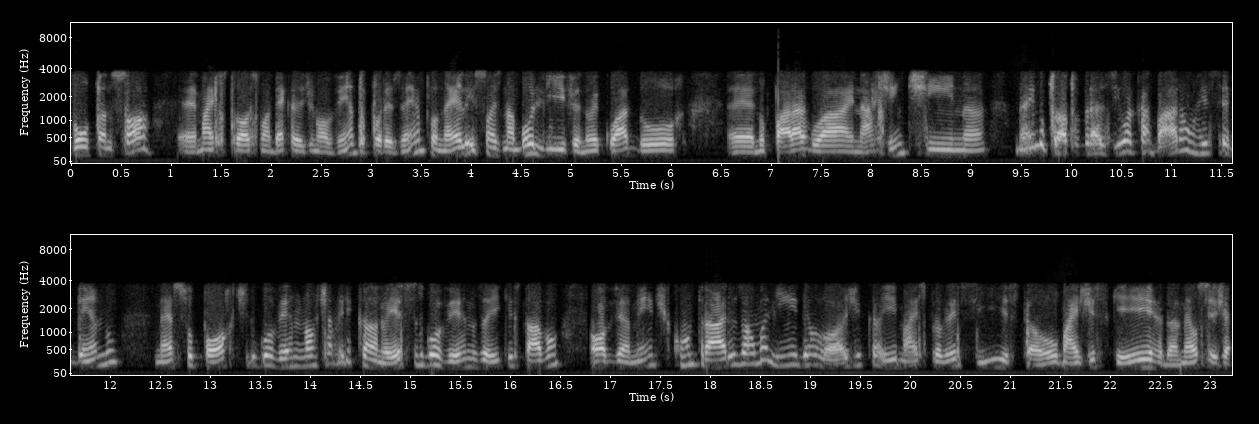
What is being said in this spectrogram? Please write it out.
voltando só é, mais próximo à década de 90, por exemplo, né, eleições na Bolívia, no Equador, é, no Paraguai, na Argentina né, e no próprio Brasil acabaram recebendo né, suporte do governo norte-americano. Esses governos aí que estavam, obviamente, contrários a uma linha ideológica aí mais progressista ou mais de esquerda, né? Ou seja,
